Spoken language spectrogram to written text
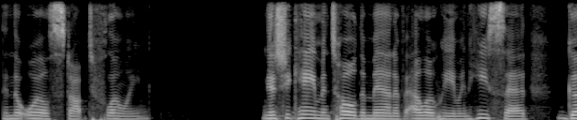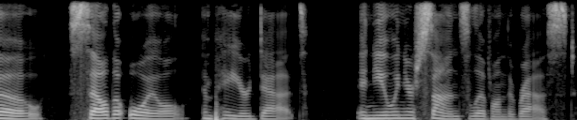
Then the oil stopped flowing. Then she came and told the man of Elohim, and he said, Go, sell the oil and pay your debt, and you and your sons live on the rest.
